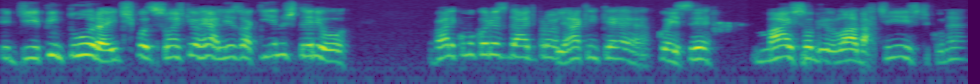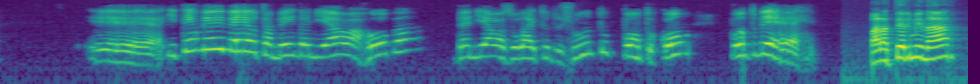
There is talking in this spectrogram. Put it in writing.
de pintura e de exposições que eu realizo aqui no exterior. Vale como curiosidade para olhar quem quer conhecer mais sobre o lado artístico, né? É, e tem o meu e-mail também, daniel, arroba, Para terminar,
